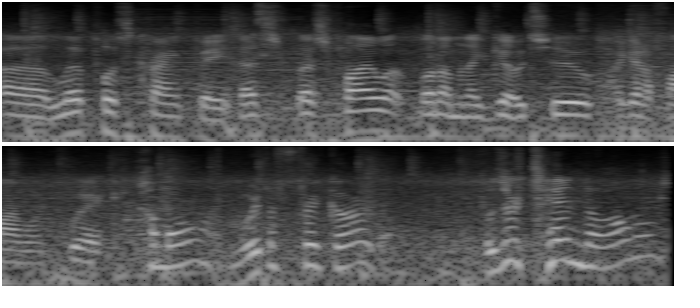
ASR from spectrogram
uh, lipless crankbait. That's that's probably what, what I'm gonna go to. I gotta find one quick. Come on, where the frick are they? Those are ten dollars?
